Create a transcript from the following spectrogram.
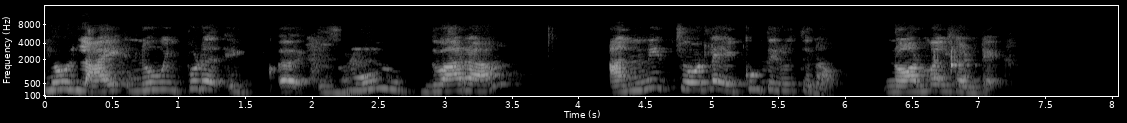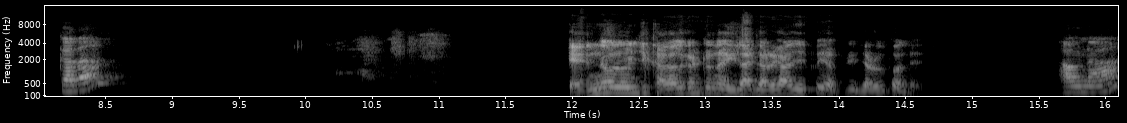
నువ్వు లైవ్ నువ్వు ఇప్పుడు జూమ్ ద్వారా అన్ని చోట్ల ఎక్కువ తిరుగుతున్నావు నార్మల్ కంటే. కదా? ఎన్నో రోజు నుంచి కలలు కంటున్నా ఇలా జరగాలని చెప్పి అప్పుడు జరుగుతుంది. అవునా.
